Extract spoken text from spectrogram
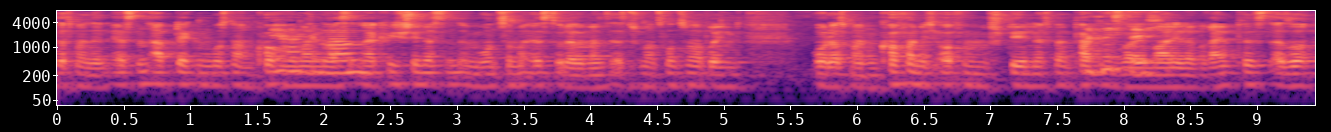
dass man sein Essen abdecken muss nach dem Kochen, Ja, wenn man genau. was in der Küche stehen lässt und im Wohnzimmer isst oder wenn man das Essen schon mal ins Wohnzimmer bringt. Oder dass man einen Koffer nicht offen stehen lässt beim Packen, Richtig. weil Mali dann reinpisst. Also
